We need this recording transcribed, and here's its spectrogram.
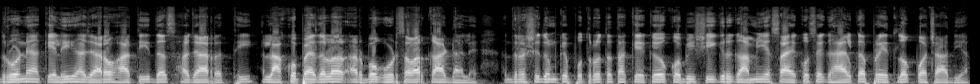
द्रोण ने अकेले ही हज़ारों हाथी, दस हज़ार रथी, लाखों पैदल और अरबों घुड़सवार काट डाले। दृश्यदुम के पुत्रों तथा केकयों को भी शीघ्रगामी यसायकों से घायल कर प्रेतलोक पहुँचा दिया।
